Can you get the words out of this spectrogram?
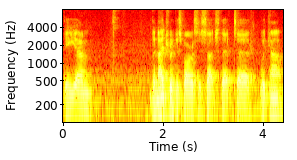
The, um, the nature of this virus is such that uh, we can't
